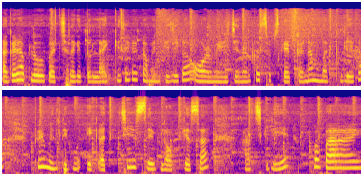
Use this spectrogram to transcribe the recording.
अगर आप लोगों को अच्छा लगे तो लाइक कीजिएगा, कमेंट कीजिएगा और मेरे चैनल को सब्सक्राइब करना मत भूलिएगा। फिर मिलती हूँ एक अच्छे से ब्लॉग के साथ। आज के लिए बाय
